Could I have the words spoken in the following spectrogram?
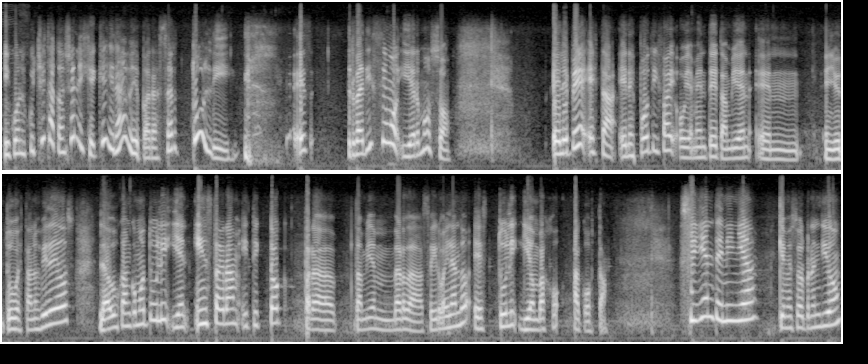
Y cuando escuché esta canción dije, qué grave para ser Tuli. es rarísimo y hermoso. El EP está en Spotify, obviamente también en, en YouTube están los videos. La buscan como Tuli y en Instagram y TikTok para también verla seguir bailando es Tuli-Acosta. Siguiente niña que me sorprendió,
